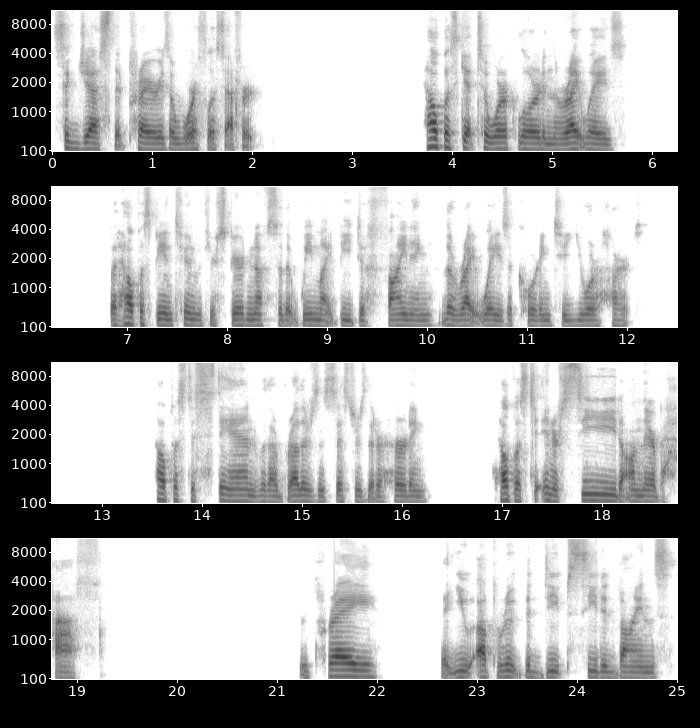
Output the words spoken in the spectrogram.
suggest that prayer is a worthless effort. Help us get to work, Lord, in the right ways, but help us be in tune with your spirit enough so that we might be defining the right ways according to your heart. Help us to stand with our brothers and sisters that are hurting. Help us to intercede on their behalf. We pray that you uproot the deep seated vines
